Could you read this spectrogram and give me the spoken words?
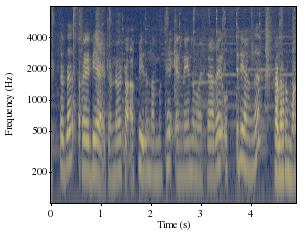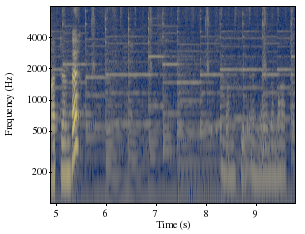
ഇട്ടത് റെഡി ആയിട്ടുണ്ട് കേട്ടോ. അപ്പം ഇത് നമുക്ക് എണ്ണയിൽ നിന്ന് മാറ്റാതെ ഒത്തിരി അങ്ങ് കളർ മാറ്റണ്ട. നമുക്കിത് എണ്ണയിൽ നിന്ന് മാറ്റാം.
